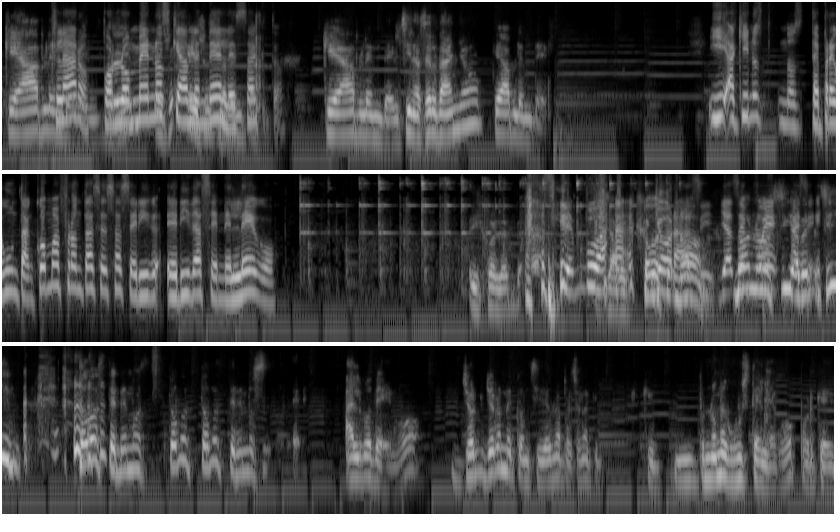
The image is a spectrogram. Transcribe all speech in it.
Que hablen claro, de él. por lo menos que hablen de él, exacto que hablen de él, sin hacer daño, que hablen de él. Y aquí nos, te preguntan, ¿cómo afrontas esas heridas en el ego? Híjole. Así de, llora, ya se fue. sí, a ver, sí, todos tenemos, todos, todos tenemos eh, algo de ego. Yo, yo no me considero una persona que, que no me gusta el ego porque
